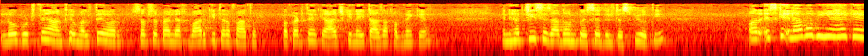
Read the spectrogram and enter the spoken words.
لوگ اٹھتے ہیں، آنکھیں ملتے اور سب سے پہلے اخبار کی طرف ہاتھ پکڑتے ہیں کہ آج کی نئی تازہ خبریں کیا یعنی ہر چیز سے زیادہ ان کو اس سے دلچسپی ہوتی ہے۔ اور اس کے علاوہ بھی یہ ہے کہ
